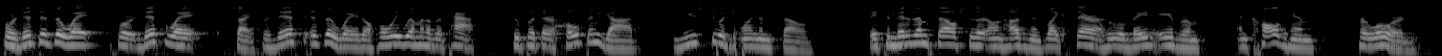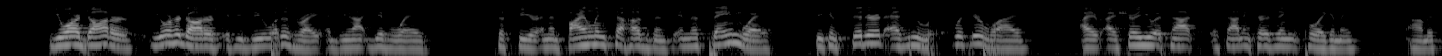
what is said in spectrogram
For this is the way, for this way, sorry, for this is the way the holy women of the past who put their hope in God used to adorn themselves. They submitted themselves to their own husbands, like Sarah, who obeyed Abram and called him her Lord. You are daughters, you are her daughters if you do what is right and do not give way to fear. And then finally to husbands, in the same way, be considerate as you live with your wives. I, I assure you it's not, it's not encouraging polygamy. Um, it's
